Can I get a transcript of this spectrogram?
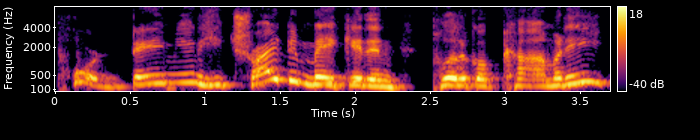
poor Damian, he tried to make it in political comedy.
